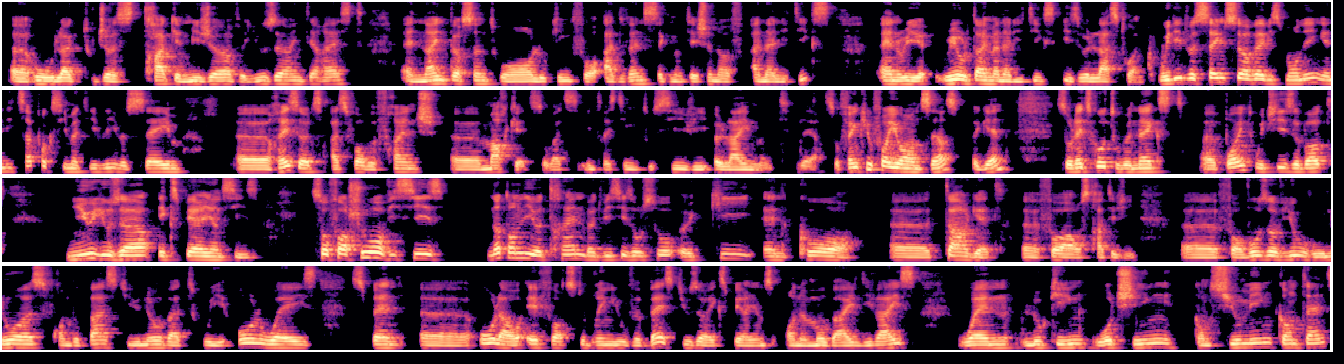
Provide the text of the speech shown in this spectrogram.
uh, who would like to just track and measure the user interest, and 9% who are looking for advanced segmentation of analytics. And re real-time analytics is the last one. We did the same survey this morning, and it's approximately the same uh, results as for the French uh, market. So that's interesting to see the alignment there. So thank you for your answers again. So let's go to the next uh, point, which is about new user experiences. So for sure, this is not only a trend, but this is also a key and core uh, target uh, for our strategy. Uh, for those of you who know us from the past, you know that we always spend uh, all our efforts to bring you the best user experience on a mobile device when looking, watching, consuming content.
